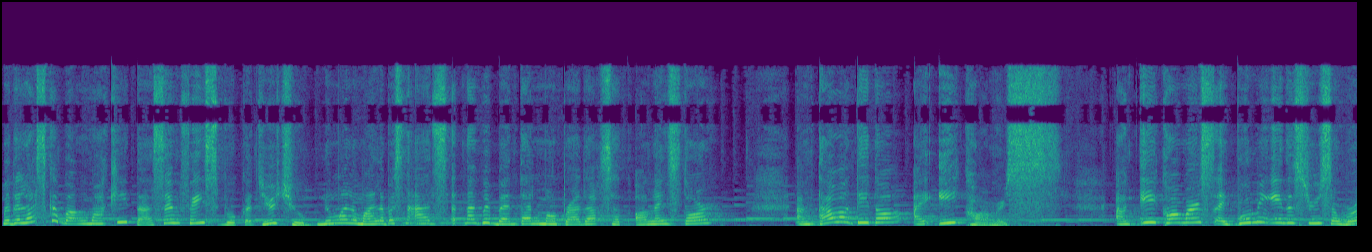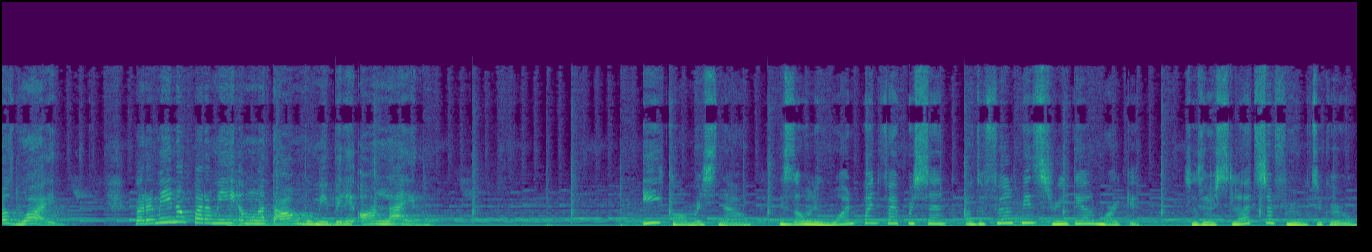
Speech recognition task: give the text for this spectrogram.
Madalas ka bang makita sa Facebook at YouTube ng mga lumalabas na ads at nagbebenta ng mga products at online store? Ang tawag dito ay e-commerce. Ang e-commerce ay booming industry sa worldwide. Parami ng parami ang mga taong bumibili online. E-commerce now is only 1.5% of the Philippines retail market, so there's lots of room to grow,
